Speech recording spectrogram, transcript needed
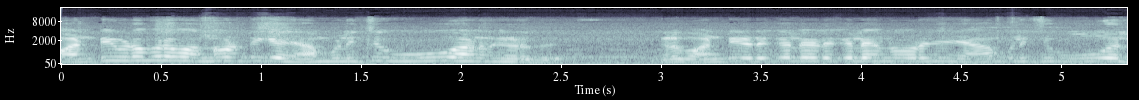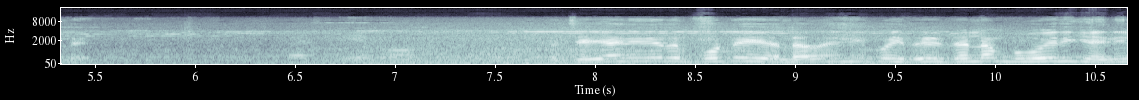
വണ്ടി ഇവിടം വരെ വന്നോണ്ടിരിക്കുക ഞാൻ വിളിച്ച് പോവാണ് നിങ്ങളത് നിങ്ങൾ വണ്ടി എടുക്കല്ലേ എടുക്കല്ലേ എന്ന് പറഞ്ഞ് ഞാൻ വിളിച്ച് പോവല്ലേ ചെയ്യാൻ ഇനി റിപ്പോർട്ട് ചെയ്യുക അല്ലാതെ ഇനിയിപ്പോ ഇത് ഇതെല്ലാം പോയിരിക്കുക ഇനി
